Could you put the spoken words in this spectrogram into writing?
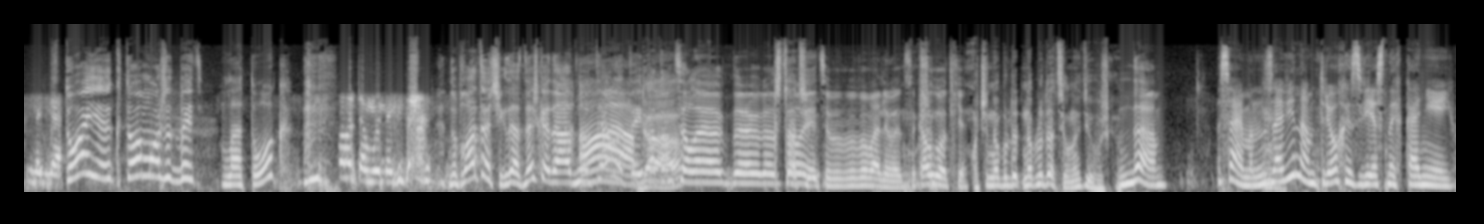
иногда. Кто, кто может быть? Лоток? Яйцо там иногда. Ну, платочек, да. Знаешь, когда одно А, тянут, и потом целое, э, Кстати, целые эти вы- вываливаются, колготки. Очень наблю- наблюдательная девушка. Да. Саймон, назови нам трех известных коней.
